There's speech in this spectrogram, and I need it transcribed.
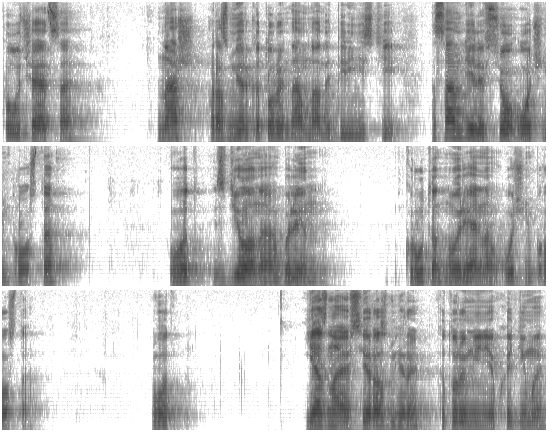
получается, наш размер, который нам надо перенести. На самом деле все очень просто. Вот, сделано, блин, круто, но реально очень просто. Вот. Я знаю все размеры, которые мне необходимы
